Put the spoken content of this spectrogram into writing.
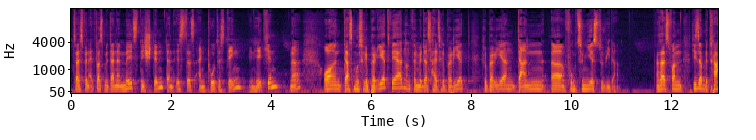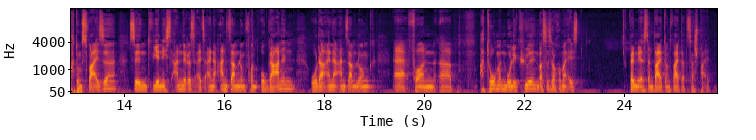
Das heißt, wenn etwas mit deiner Milz nicht stimmt, dann ist das ein totes Ding, ein Häkchen. Ne? Und das muss repariert werden. Und wenn wir das halt repariert, reparieren, dann äh, funktionierst du wieder. Das heißt, von dieser Betrachtungsweise sind wir nichts anderes als eine Ansammlung von Organen oder eine Ansammlung äh, von äh, Atomen, Molekülen, was es auch immer ist, wenn wir es dann weiter und weiter zerspalten.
